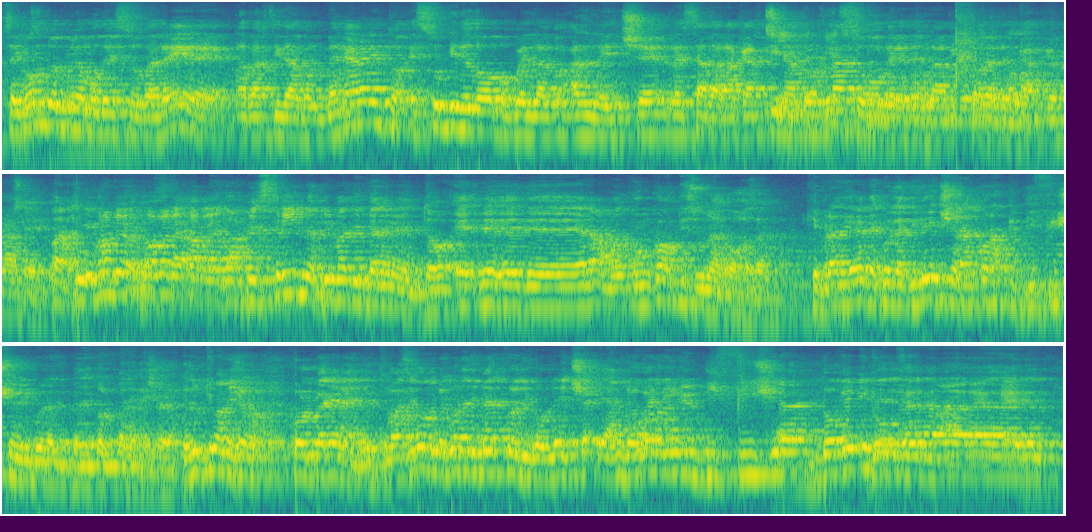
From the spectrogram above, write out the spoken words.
secondo il mio modesto parere la partita col Benevento e subito dopo quella a Lecce è stata la cartina sì, tornasole della vittoria del campionato sì. guarda io proprio, proprio ne parlai con Pestrin prima di Benevento ed, ed, ed eravamo concordi su una cosa che praticamente quella di Lecce era ancora più difficile di quella di col Benevento certo. tutti quanti dicevano col Benevento ma secondo me quella di mercoledì con Lecce è ancora dovevi, più difficile dovevi confermare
